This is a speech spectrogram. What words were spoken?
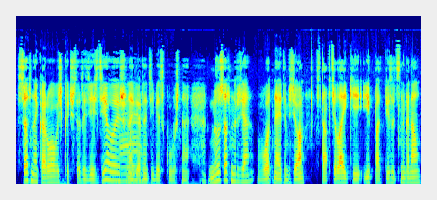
Собственно, коровочка, что ты здесь делаешь, наверное, тебе скучно. Ну, собственно, друзья, вот на этом все. Ставьте лайки и подписывайтесь на канал.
